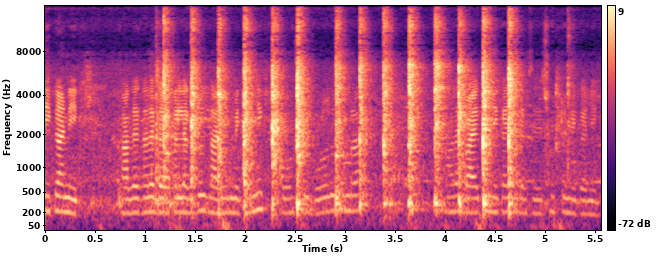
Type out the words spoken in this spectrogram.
মেকানিক। কালে কালে দরকার লাগবে গাড়ির মেকানিক অবশ্যই বলো তো তোমরা। আমাদের বাড়িতে মেকানিক আছে ছোট্ট মেকানিক।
